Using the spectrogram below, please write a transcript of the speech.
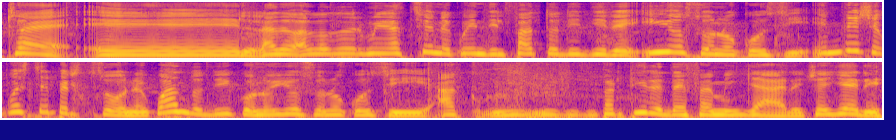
cioè, eh, la, la determinazione, quindi il fatto di dire io sono così. E invece queste persone, quando dicono io sono così, a mm, partire dai familiari, cioè ieri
